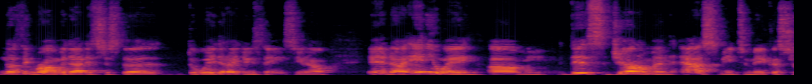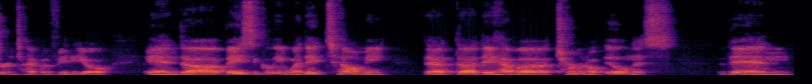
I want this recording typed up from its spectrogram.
nothing wrong with that. It's just the the way that I do things. You know. And uh, anyway, um, this gentleman asked me to make a certain type of video, and uh, basically, when they tell me that uh, they have a terminal illness, then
